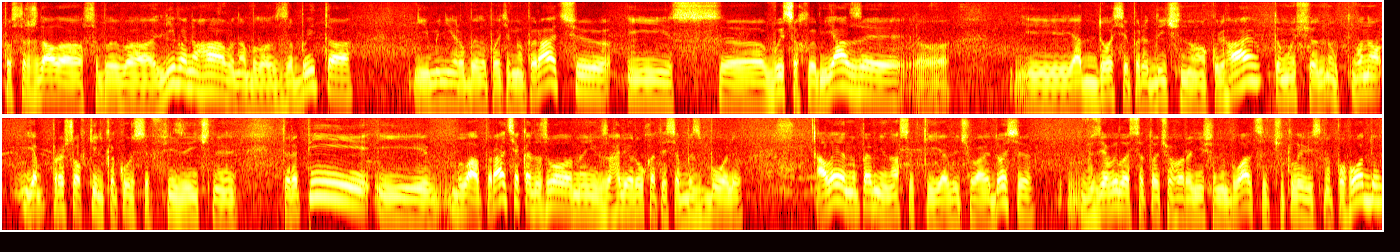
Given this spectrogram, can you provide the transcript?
Постраждала особливо ліва нога, вона була забита. І мені робили потім операцію, і е, висохли м'язи. І я досі періодично кульгаю, тому що ну, воно, я пройшов кілька курсів фізичної терапії, і була операція, яка дозволила мені взагалі рухатися без болю. Але ну, певні наслідки я відчуваю досі. З'явилося те, чого раніше не було, це чутливість на погоду,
